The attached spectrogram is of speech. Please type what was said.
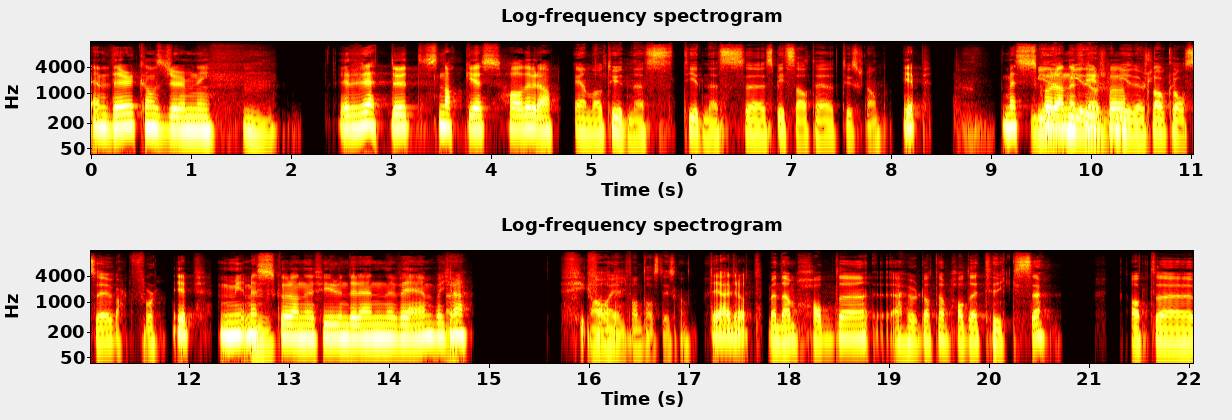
And there comes Germany. Mm. Rett ut, snakkes, ha det bra. En av tidenes, tidenes eh, spisser til Tyskland. Jepp. Mest skårende fyr på Miroslav Klause, i hvert fall. Jepp. Mest skårende Mm. fyr under en VM, var ikke Ja. det? Fy Ja, det var faen, helt fantastisk. Han. det er rått. Men de hadde Jeg hørte at de hadde trikset at uh,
